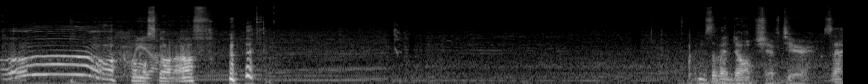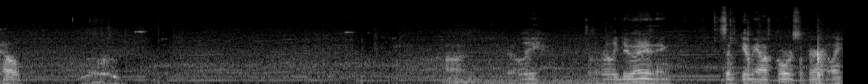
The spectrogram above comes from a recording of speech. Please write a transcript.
Oh, almost gone off. What if I don't shift here? Does that help? Uh, really? Doesn't really do anything. Except get me off course, apparently.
